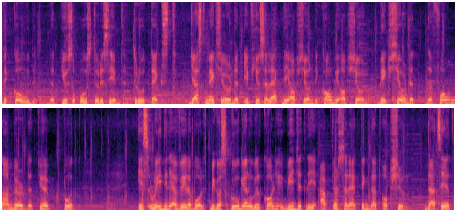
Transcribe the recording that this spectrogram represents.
the code that you're supposed to receive through text. Just make sure that if you select the option, the call me option, make sure that the phone number that you have put is readily available because Google will call you immediately after selecting that option. That's it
